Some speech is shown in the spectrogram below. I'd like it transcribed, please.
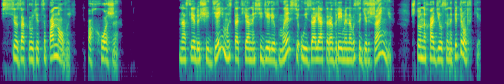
Все закрутится по новой, похоже. На следующий день мы с Татьяной сидели в Мерсе у изолятора временного содержания, что находился на Петровке.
